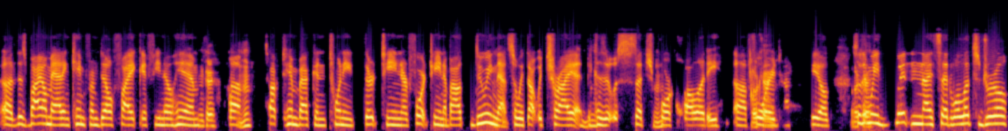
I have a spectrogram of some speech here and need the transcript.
Uh, this biomatting came from Del Fike, if you know him. Okay. Uh, Mhm. Talked to him back in 2013 or 14 about doing that. So we thought we'd try it Mhm. because it was such Mhm. poor quality uh, forage the field. So then we went and I said, well, let's drill.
